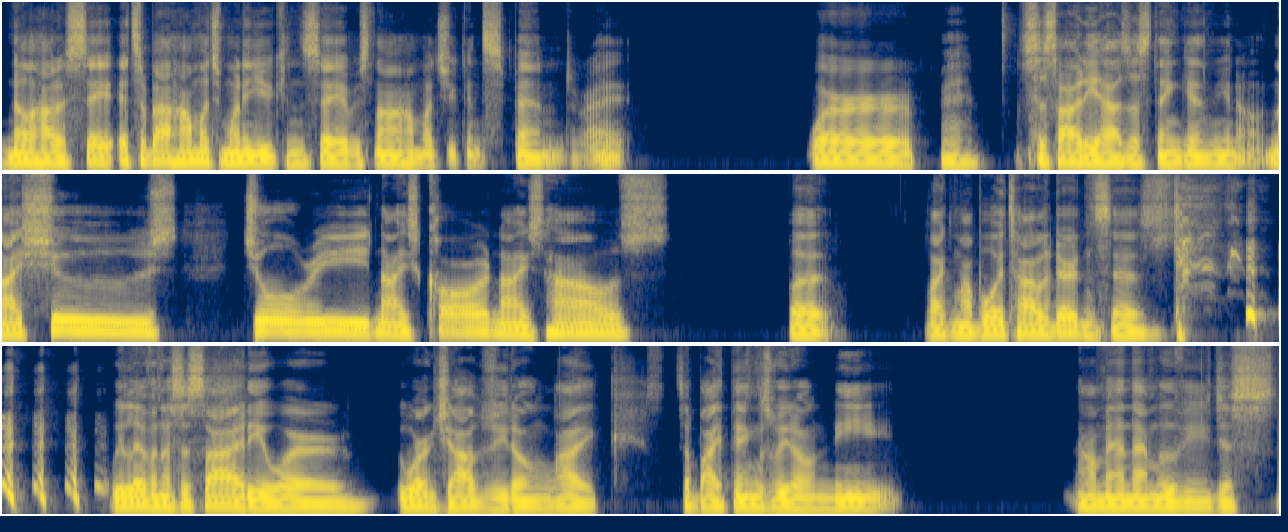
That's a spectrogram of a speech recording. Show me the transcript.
know how to save it's about how much money you can save it's not how much you can spend right where Right. Society has us thinking you know nice shoes jewelry nice car nice house but like my boy tyler durden says we live in a society where we work jobs we don't like to buy things we don't need oh man that movie just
